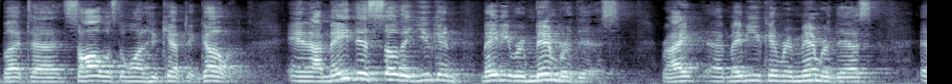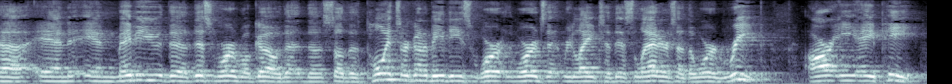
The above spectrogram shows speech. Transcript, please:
but uh, Saul was the one who kept it going. And I made this so that you can maybe remember this, right? Uh, maybe you can remember this. Uh, and and maybe you, the, this word will go. The, the, so the points are going to be these wor- words that relate to this letters of the word reap, R E A P,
